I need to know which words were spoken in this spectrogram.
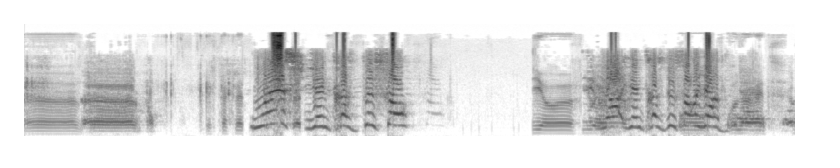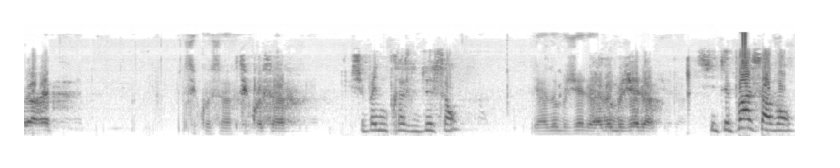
Euh, Euh, bon. j'espère que là. Wesh, il y a une trace de sang. Euh, Et, euh, Là, il y a une trace de sang, on- regarde. on arrête. On arrête. C'est quoi ça? C'est quoi ça? Je sais pas, une trace de sang. Il y a un objet Il y a un là. objet là. C'était pas ça avant.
